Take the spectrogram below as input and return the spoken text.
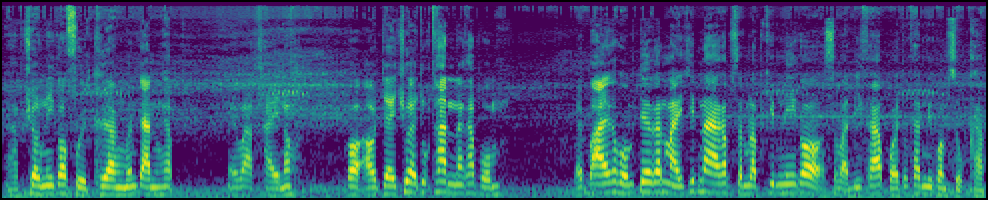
นะครับช่วงนี้ก็ฝืดเคืองเหมือนกันครับ ไม่ว่าใครเนาะก็เอาใจช่วยทุกท่านนะครับผม บายบายครับผมเจอกันใหม่คลิปหน้าครับสำหรับคลิปนี้ก็สวัสดีครับขอให้ทุกท่านมีความสุขครับ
